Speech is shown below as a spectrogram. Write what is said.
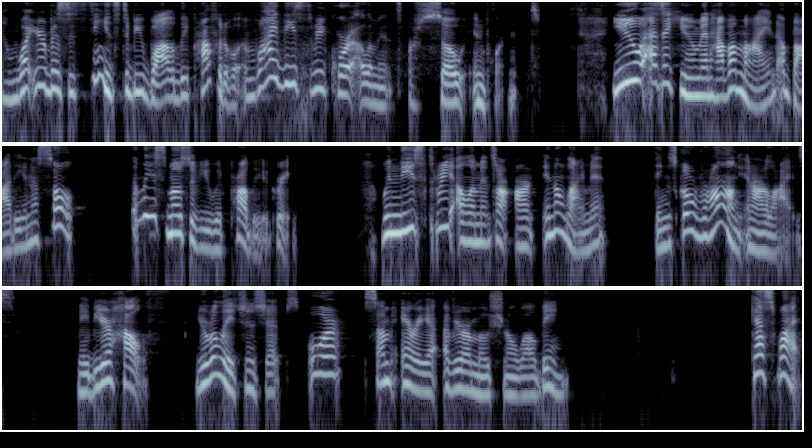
and what your business needs to be wildly profitable and why these three core elements are so important. You, as a human, have a mind, a body, and a soul. At least most of you would probably agree. When these three elements are, aren't in alignment, things go wrong in our lives. Maybe your health, your relationships, or some area of your emotional well being. Guess what?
